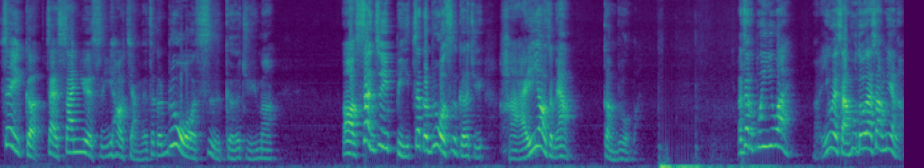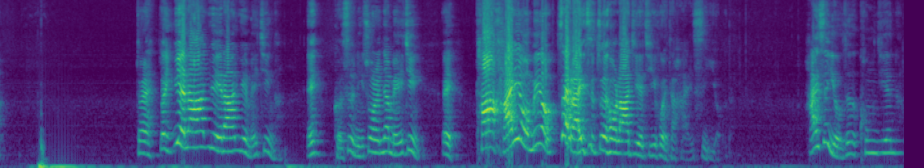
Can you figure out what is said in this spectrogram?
这个在三月十一号讲的这个弱势格局吗？啊，甚至于比这个弱势格局还要怎么样更弱吗？啊，这个不意外啊，因为散户都在上面了，对，所以越拉越拉越没劲啊。哎，可是你说人家没劲，哎，他还有没有再来一次最后垃圾的机会？他还是有。还是有这个空间呢，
